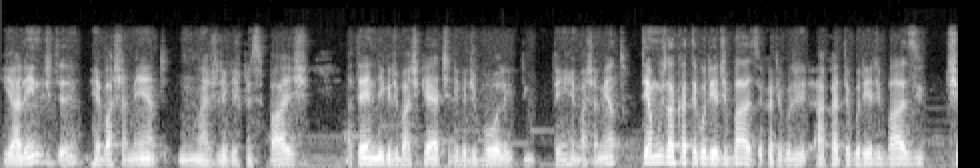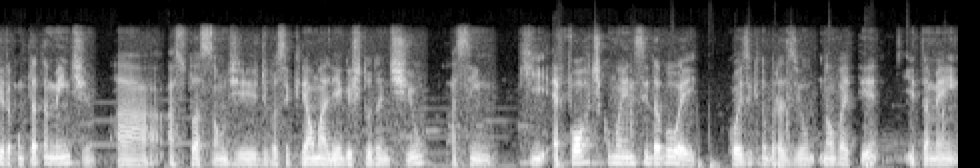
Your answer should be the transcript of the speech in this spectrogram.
E além de ter rebaixamento nas ligas principais, até em liga de basquete, liga de vôlei tem, tem, rebaixamento. Temos a categoria de base. A categoria, a categoria de base tira completamente a, a situação de, de você criar uma liga estudantil, assim, que é forte como a NCAA, coisa que no Brasil não vai ter. E também,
